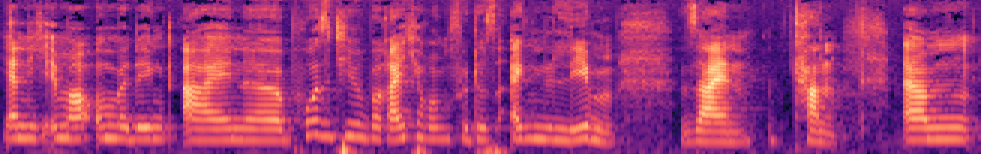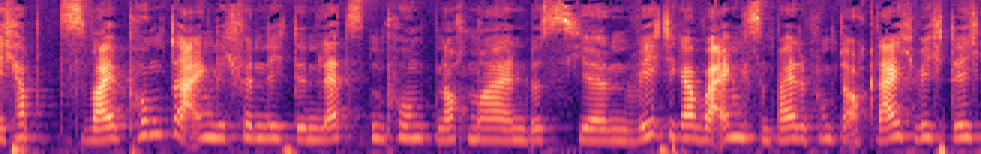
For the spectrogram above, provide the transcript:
ja nicht immer unbedingt eine positive Bereicherung für das eigene Leben sein kann. Ähm, ich habe zwei Punkte. Eigentlich finde ich den letzten Punkt nochmal ein bisschen wichtiger, weil eigentlich sind beide Punkte auch gleich wichtig.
